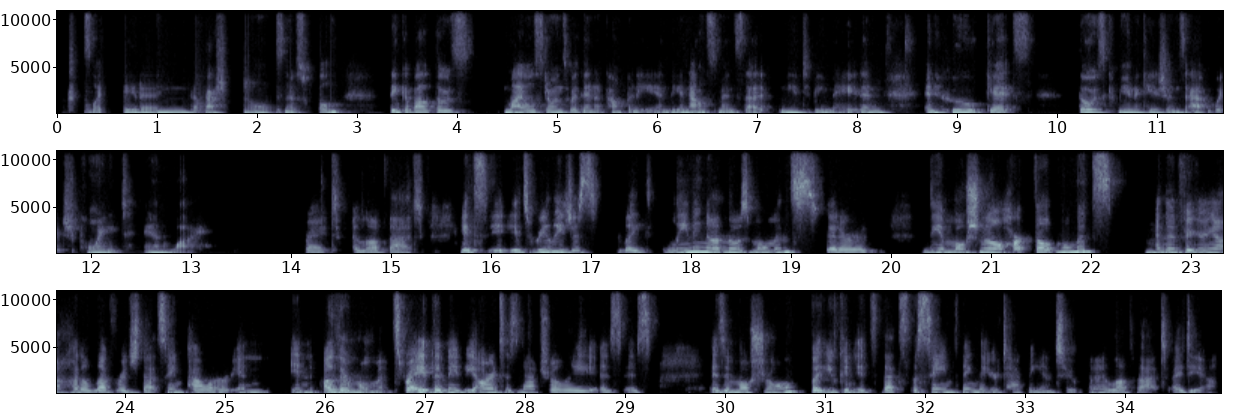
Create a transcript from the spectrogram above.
translate in the professional business world, think about those milestones within a company and the announcements that need to be made and and who gets those communications at which point and why. Right. I love that. It's it's really just like leaning on those moments that are the emotional heartfelt moments mm-hmm. and then figuring out how to leverage that same power in in other moments right? That maybe aren't as naturally as as as emotional but you can it's that's the same thing that you're tapping into. And i love that idea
